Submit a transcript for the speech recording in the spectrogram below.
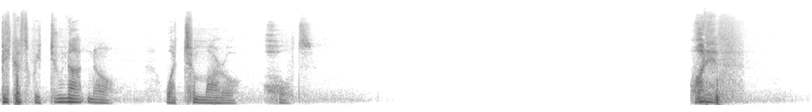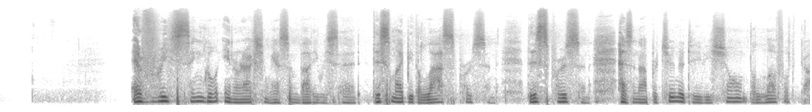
because we do not know what tomorrow holds. What if Every single interaction we have somebody, we said, this might be the last person. This person has an opportunity to be shown the love of God.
